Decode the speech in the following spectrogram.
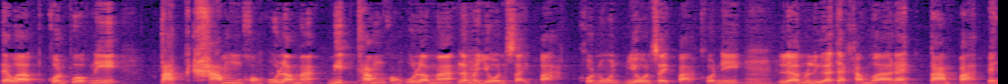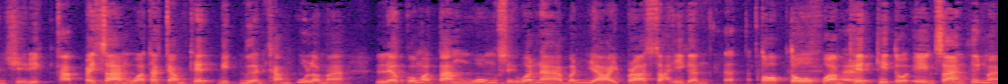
แต่ว่าคนพวกนี้ตัดคำของอุลามะบิดคำของอุลามะแล้วมาโยนใส่ปาก คนนู้นโยนใส่ปากคนนี้อืมแล้วเหลือแต่คำว่าอะไรตามปากเป็นชิริกครับไปสร้างวัฒกรรมเท็จบิดเบือนคำอุลามะแล้วก็มาตั้งวงเสวนาบรรยายปราศัยกัน ตอบโต้ความเท็จที่ตัวเองสร้างขึ้นมา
